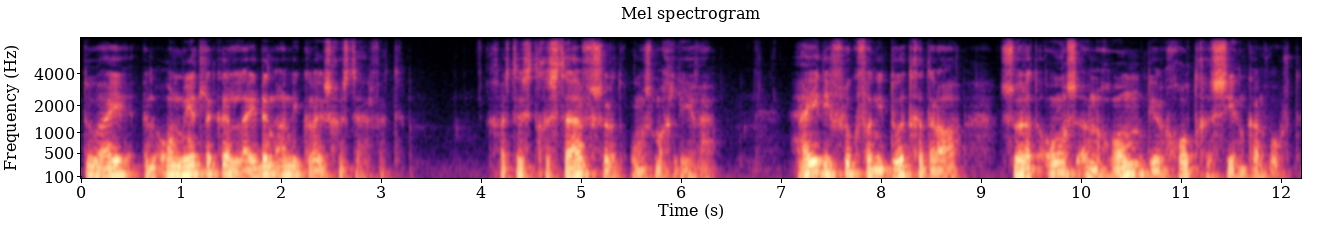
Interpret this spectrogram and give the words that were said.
toe hy in onmeetlike lyding aan die kruis gesterf het. Christus het gesterf sodat ons mag lewe. Hy het die vloek van die dood gedra sodat ons in hom deur God geseën kan word.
